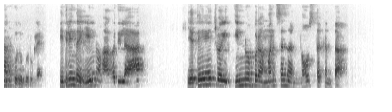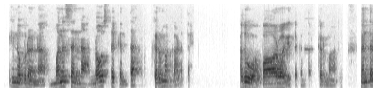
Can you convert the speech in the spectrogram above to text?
ಆಗ್ಬೋದು ಗುರುಗಳೇ? ಇದರಿಂದ ಏನು ಆಗೋದಿಲ್ಲ. ಯಥೇಚ್ಛವಾಗಿ ಇನ್ನೊಬ್ಬರ ಮನಸ್ಸನ್ನ ನೋಸ್ತಕ್ಕಂತ ಇನ್ನೊಬ್ಬರನ್ನ ಮನಸ್ಸನ್ನ ನೋಸ್ತಕ್ಕಂತ ಕರ್ಮ ಕಾಡುತ್ತೆ. ಅದು ಅಪಾರವಾಗಿರ್ತಕ್ಕಂಥ ಕರ್ಮ ಅದು. ನಂತರ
